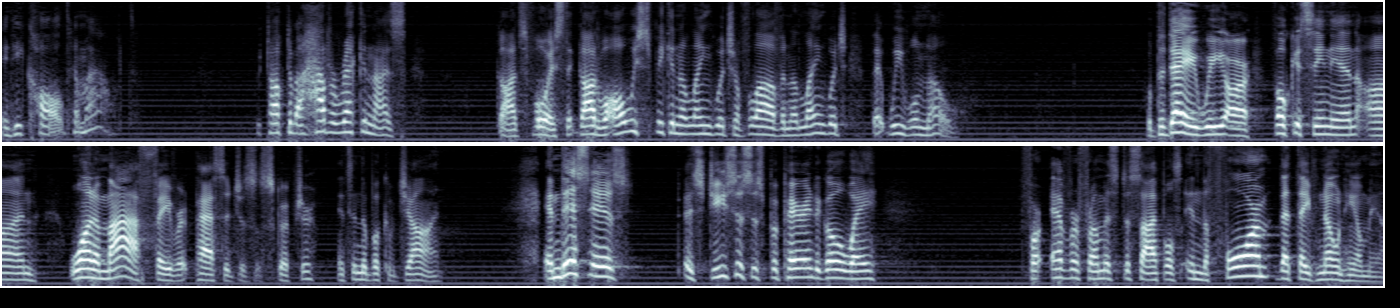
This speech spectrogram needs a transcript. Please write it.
and he called him out. We talked about how to recognize God's voice, that God will always speak in a language of love and a language that we will know. Well, today we are focusing in on one of my favorite passages of Scripture. It's in the book of John. And this is as Jesus is preparing to go away forever from his disciples in the form that they've known him in.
